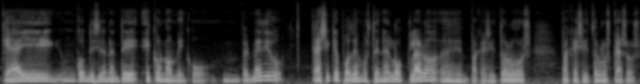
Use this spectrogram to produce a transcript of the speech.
que hay un condicionante económico mm, por medio casi que podemos tenerlo claro para casi todos los para casi todos los casos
